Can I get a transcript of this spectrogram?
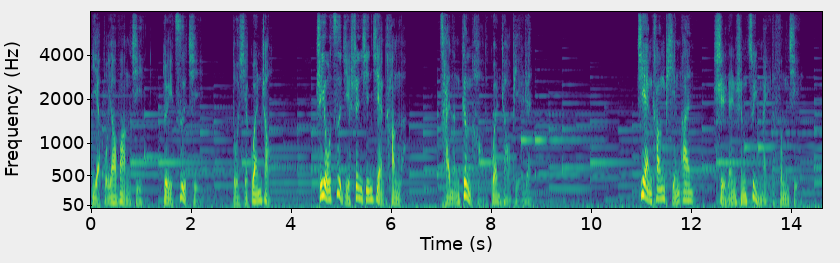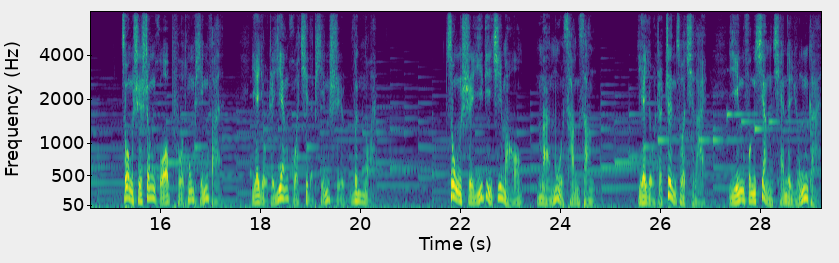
也不要忘记对自己多些关照，只有自己身心健康了，才能更好的关照别人。健康平安是人生最美的风景。纵使生活普通平凡，也有着烟火气的平时温暖。纵使一地鸡毛，满目沧桑，也有着振作起来、迎风向前的勇敢。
